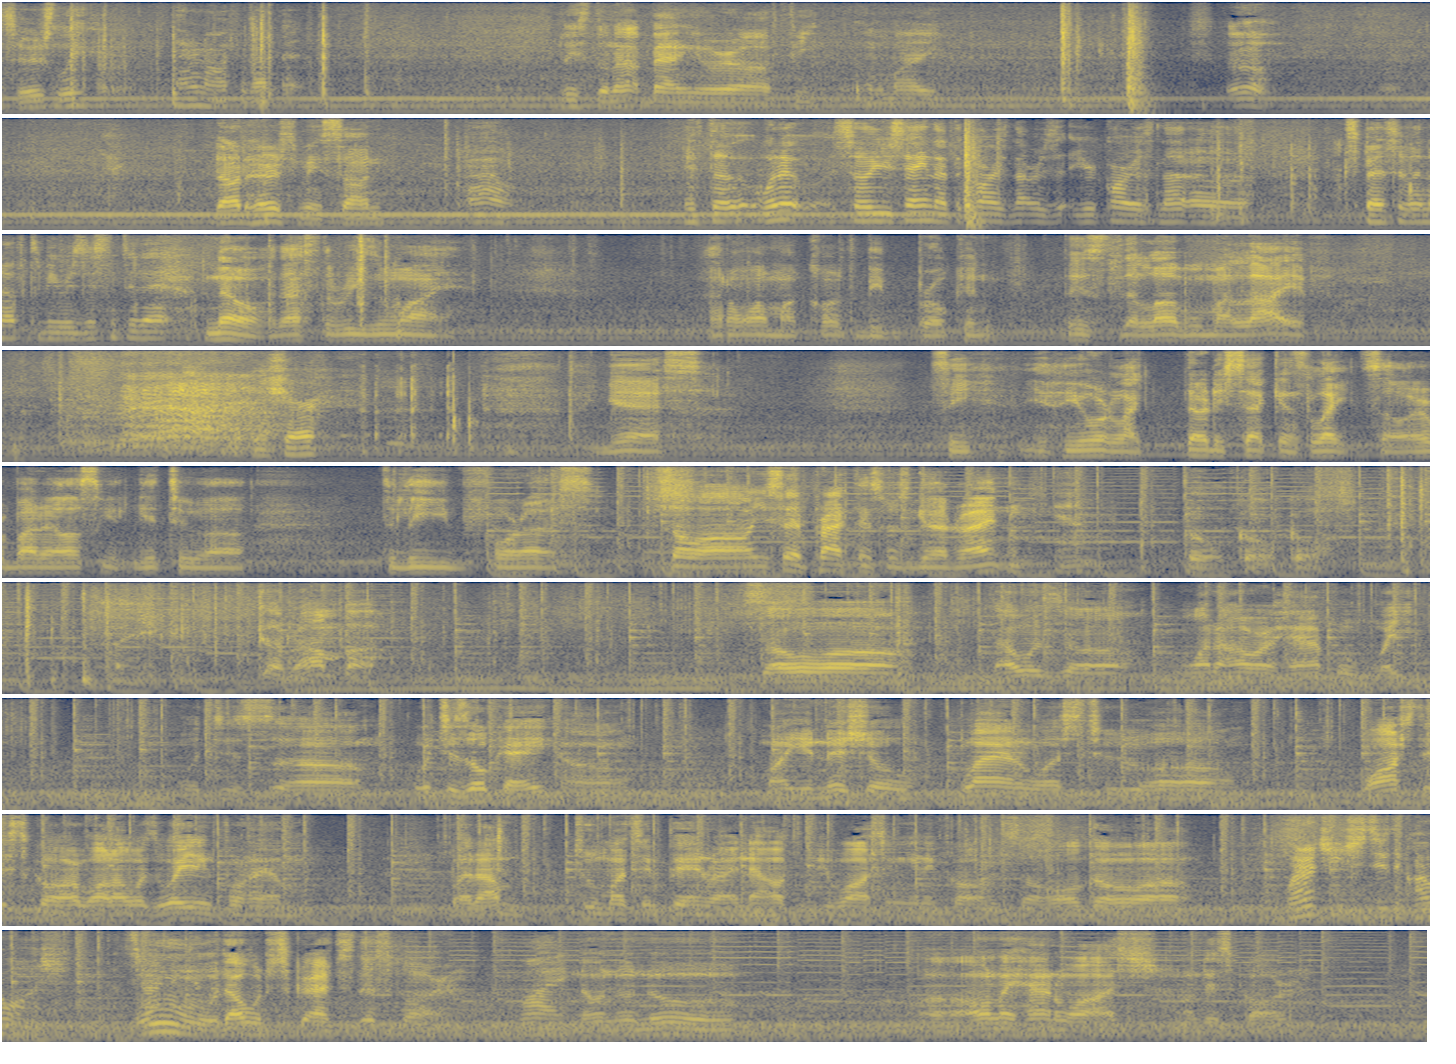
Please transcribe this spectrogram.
Seriously? I don't know, I forgot that. Please do not bang your uh, feet on my... Ugh. That hurts me, son. Wow. If the what? It, so you're saying that the car is not your car is not uh, expensive enough to be resistant to that? No, that's the reason why. I don't want my car to be broken. This is the love of my life. You sure? I guess. See, you were like 30 seconds late, so everybody else get to uh, to leave for us. So uh, you said practice was good, right? Yeah. Cool, cool, cool. Caramba. So uh, that was uh, one hour and a half of wait, which is uh, which is okay. Uh, my initial plan was to uh, wash this car while I was waiting for him, but I'm too much in pain right now to be washing any car. So although uh, why don't you just do the car wash? Ooh, that would scratch this car. Why? No, no, no. Uh, only hand wash on this car.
